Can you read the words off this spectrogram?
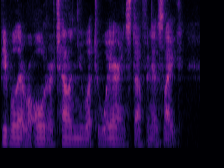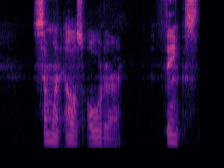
people that were older telling you what to wear and stuff and it's like someone else older thinks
